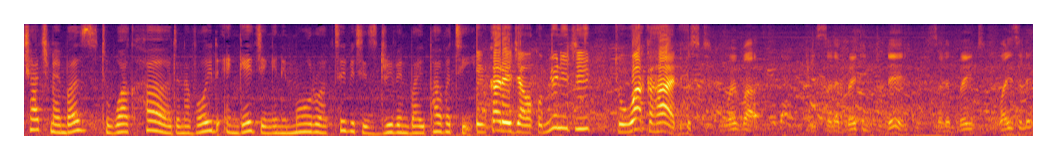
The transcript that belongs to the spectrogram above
church members to work hard and avoid engaging in immoral activities driven by poverty. Encourage our community to work hard. Whoever is celebrating today, celebrate wisely,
